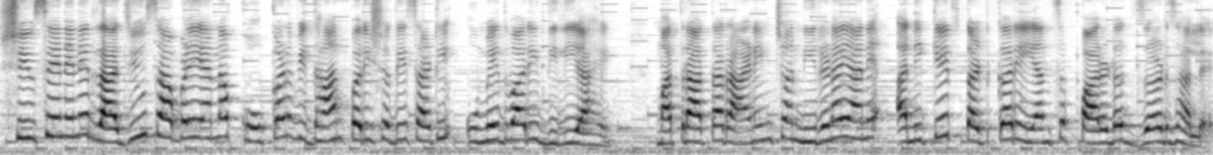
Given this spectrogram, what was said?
शिवसेनेने राजीव साबळे यांना कोकण विधान परिषदेसाठी उमेदवारी दिली आहे. मात्र आता राणेंच्या निर्णयाने अनिकेत तटकरे यांचं पारडं जड झालंय.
